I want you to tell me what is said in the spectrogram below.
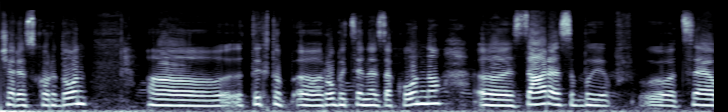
через кордон е, тих, хто е, робить це незаконно. Е, Зараз би е, це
